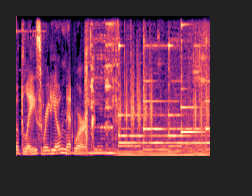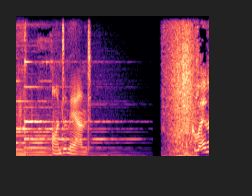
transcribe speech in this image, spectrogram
the Blaze Radio Network. On demand. Glenn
